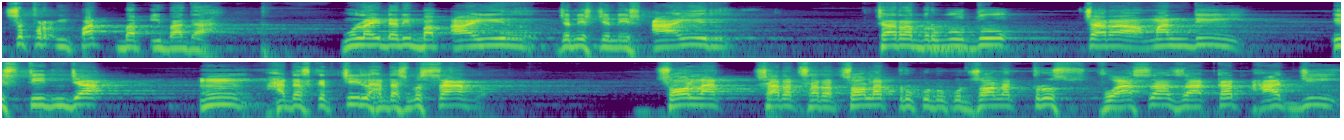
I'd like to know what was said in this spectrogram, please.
Seperempat bab ibadah. Mulai dari bab air, jenis-jenis air, cara berwudu, cara mandi, istinja, hmm, hadas kecil, hadas besar, sholat, syarat-syarat sholat, rukun-rukun sholat, terus puasa, zakat, haji,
